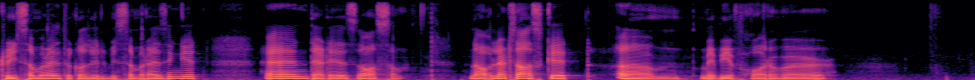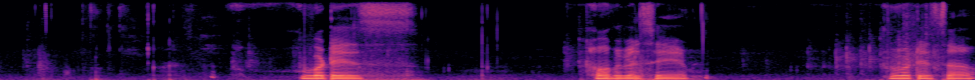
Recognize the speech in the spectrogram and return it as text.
tree summarize because we'll be summarizing it. And that is awesome. Now let's ask it um, maybe for our what is or maybe I'll say what is the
